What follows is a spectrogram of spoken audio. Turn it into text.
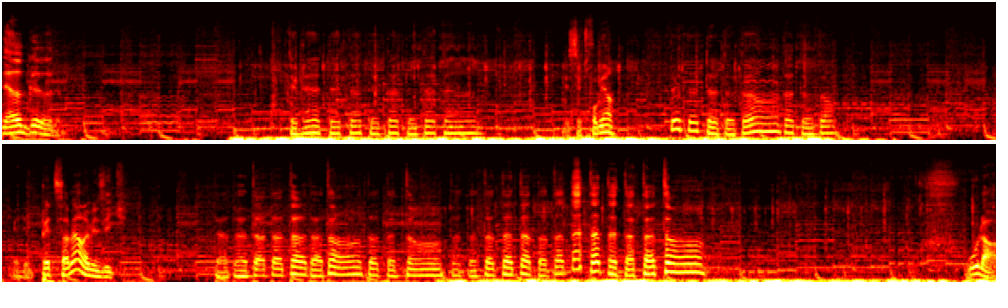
no good. Et c'est trop bien. Elle pète sa mère la musique. Oula.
